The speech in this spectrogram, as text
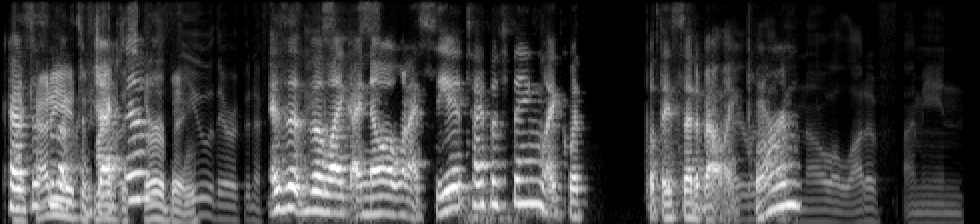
Because Like, how do isn't you define disturbing? Few, there have been a few Is it the like I know it when I see it type of thing, like with what they said about like really porn? don't a lot of. I mean,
